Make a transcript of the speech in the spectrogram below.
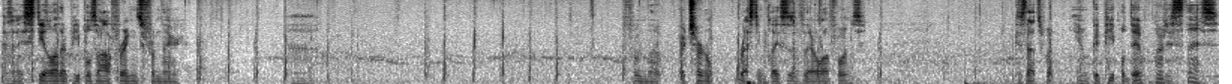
As I steal other people's offerings from their from the eternal resting places of their loved ones. Because that's what you know good people do. What is this?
